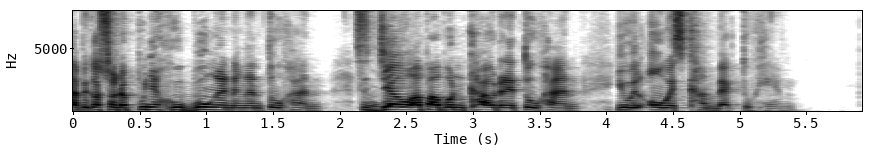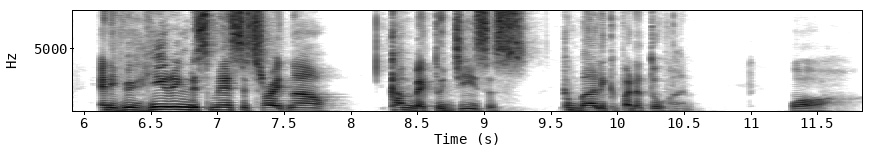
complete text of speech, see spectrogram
Tapi kalau saudara punya hubungan dengan Tuhan, sejauh apa pun kau dari Tuhan, you will always come back to Him. And if you're hearing this message right now, come back to Jesus. Kembali kepada Tuhan. Wow.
